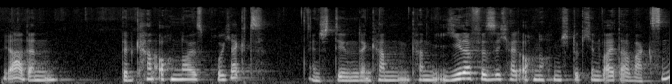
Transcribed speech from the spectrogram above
ja, dann, dann kann auch ein neues Projekt entstehen. Dann kann, kann jeder für sich halt auch noch ein Stückchen weiter wachsen.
